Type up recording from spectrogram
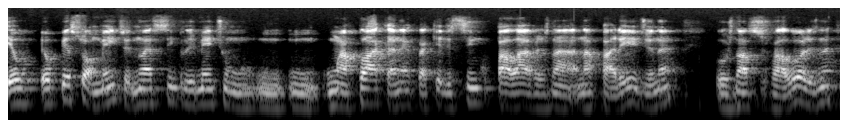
eu, eu, pessoalmente, não é simplesmente um, um, uma placa né, com aqueles cinco palavras na, na parede, né? Os nossos valores, né?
